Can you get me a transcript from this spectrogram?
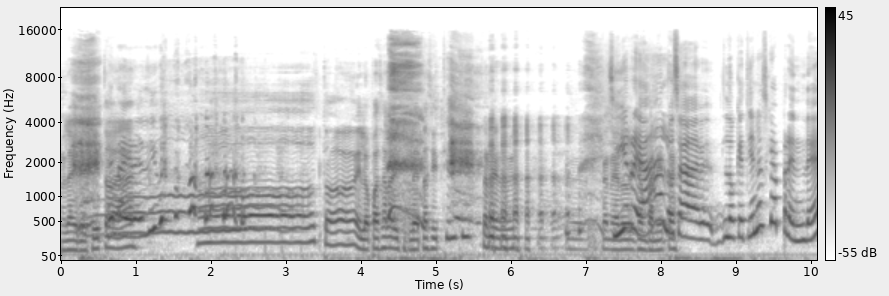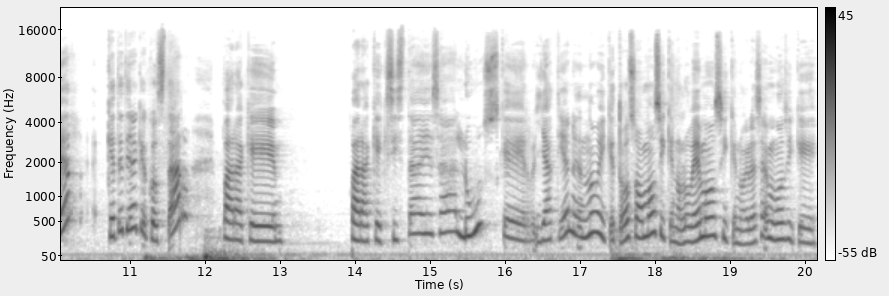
El airecito, el ¿ah? airecito. Oh, to- y lo pasa la bicicleta así. con el, eh, con Sí, el real, campanita. o sea, lo que tienes que aprender, ¿qué te tiene que costar para que para que exista esa luz que ya tienes, ¿no? Y que todos somos y que no lo vemos y que no agradecemos y que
